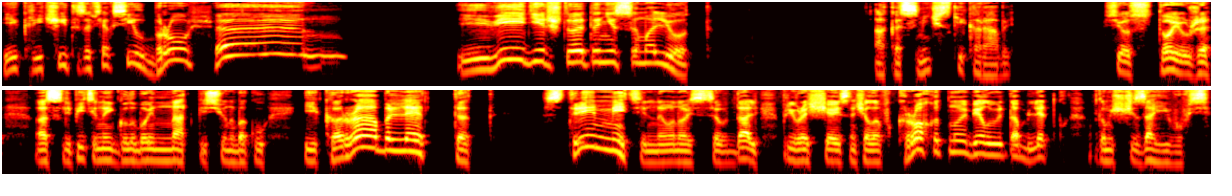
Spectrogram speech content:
и кричит изо всех сил «Бруфен!» и видит, что это не самолет, а космический корабль. Все с той уже ослепительной голубой надписью на боку, и корабль этот стремительно уносится вдаль, превращаясь сначала в крохотную белую таблетку, а потом исчезая и вовсе.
